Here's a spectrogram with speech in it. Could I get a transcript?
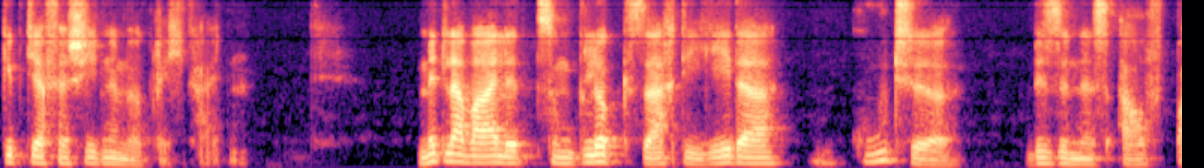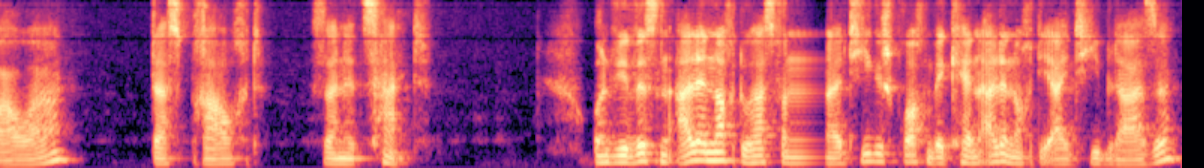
Gibt ja verschiedene Möglichkeiten. Mittlerweile zum Glück sagt jeder gute Businessaufbauer, das braucht seine Zeit. Und wir wissen alle noch, du hast von IT gesprochen, wir kennen alle noch die IT-Blase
